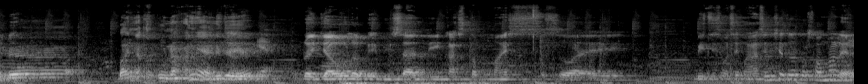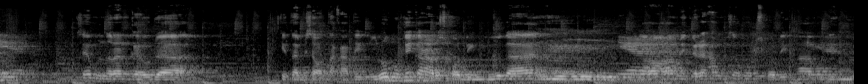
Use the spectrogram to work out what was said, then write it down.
udah banyak kegunaannya gitu ya Iya. udah jauh lebih bisa di customize sesuai bisnis masing-masing sih itu personal ya Iya. saya beneran kayak udah kita bisa otak atik dulu mungkin kan harus coding dulu kan. Iya. orang-orang mikirnya ah bisa harus coding A coding B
